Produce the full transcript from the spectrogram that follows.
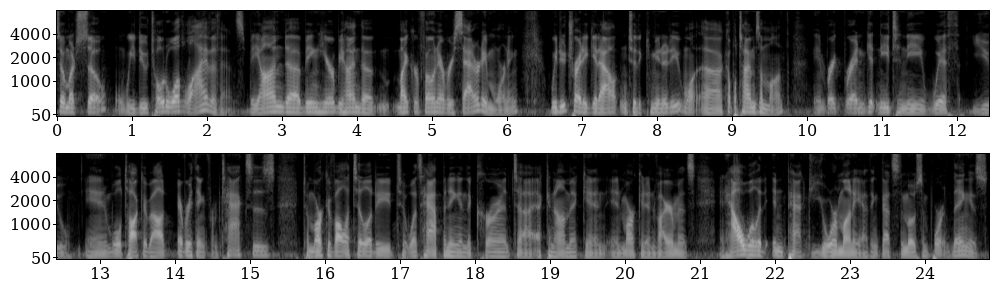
So much so, we do Total Wealth Live events. Beyond uh, being here behind the microphone every Saturday morning, we do try to get out into the community one, uh, a couple times a month and break bread and get knee to knee with you. And we'll talk about everything from taxes to market volatility to what's happening in the current uh, economic and, and market environments and how will it impact your money. I think that's the most important thing is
